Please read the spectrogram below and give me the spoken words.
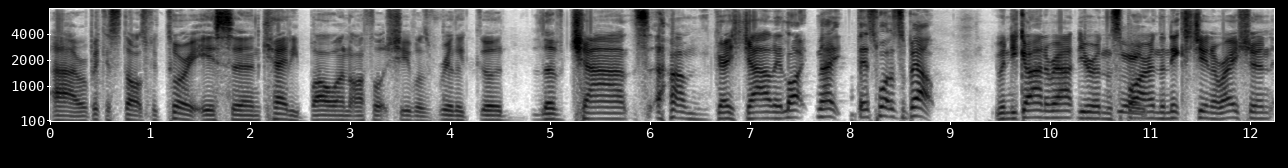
uh, Rebecca Stotts, Victoria Esson, Katie Bowen. I thought she was really good. Liv Chance, um, Grace Jale. Like, mate, that's what it's about. When you're going around, you're inspiring the next generation.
